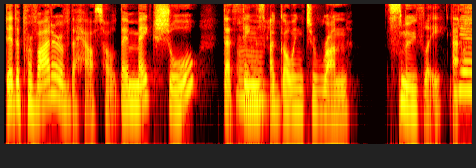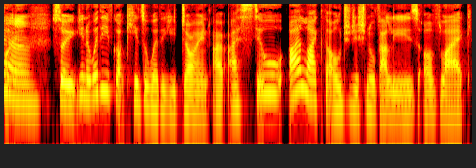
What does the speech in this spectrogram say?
they're the provider of the household. They make sure that mm. things are going to run smoothly at home. So, you know, whether you've got kids or whether you don't, I, I still I like the old traditional values of like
